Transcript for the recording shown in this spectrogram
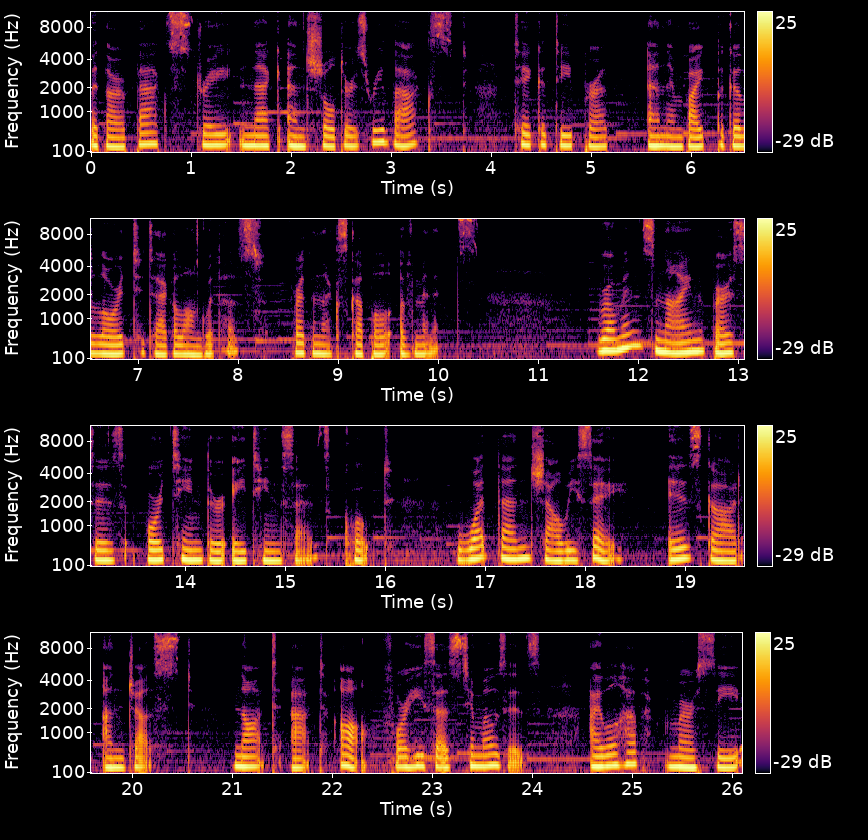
with our backs straight, neck and shoulders relaxed. Take a deep breath and invite the good Lord to tag along with us for the next couple of minutes. Romans 9 verses 14 through 18 says, quote, What then shall we say? Is God unjust? Not at all. For he says to Moses, I will have mercy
